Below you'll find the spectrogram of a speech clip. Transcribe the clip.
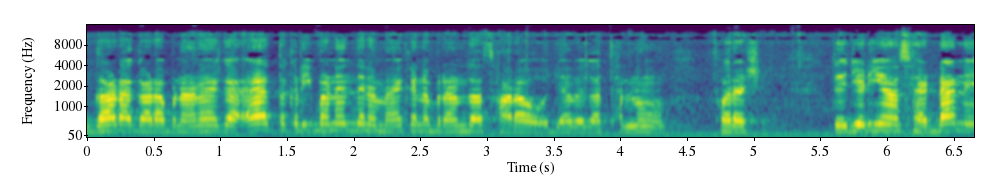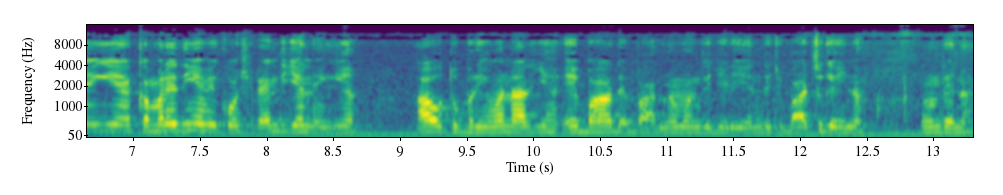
ਗਾੜਾ ਗਾੜਾ ਬਣਾਉਣਾ ਹੈਗਾ। ਇਹ ਤਕਰੀਬਨ ਇਹਦੇ ਨਾਲ ਮੈਂ ਕਹਿੰਦਾ ਬ੍ਰਾਂਡ ਦਾ ਸਾਰਾ ਹੋ ਜਾਵੇਗਾ ਥੱਲੋਂ ਫਰਸ਼। ਤੇ ਜਿਹੜੀਆਂ ਸਾਈਡਾਂ ਨੇਗੀਆਂ ਕਮਰੇ ਦੀਆਂ ਵੀ ਕੁਛ ਰਹਿੰਦੀਆਂ ਨੇਗੀਆਂ ਆਉ ਤੂੰ ਬਰੀਵਨ ਵਾਲੀਆਂ ਇਹ ਬਾਅਦ ਦੇ ਪਾ ਲਵਾਂਗੇ ਜਿਹੜੀ ਇਹਦੇ ਚ ਬਚ ਗਈ ਨਾ, ਉਹਦੇ ਨਾਲ।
